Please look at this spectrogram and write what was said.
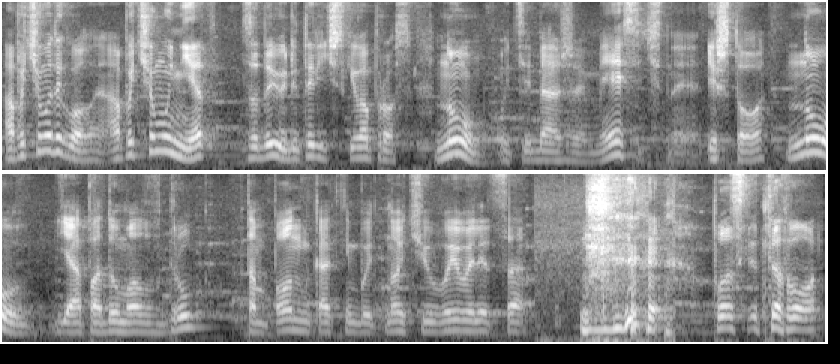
А почему ты голая? А почему нет? Задаю риторический вопрос. Ну, у тебя же месячные. И что? Ну, я подумал, вдруг тампон как-нибудь ночью вывалится. После того,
